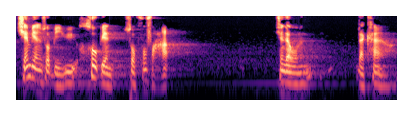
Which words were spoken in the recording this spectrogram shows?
前边说比喻，后边说佛法。现在我们来看啊，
